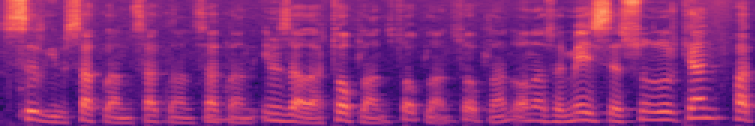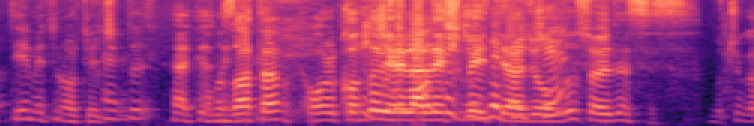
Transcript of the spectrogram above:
Sır gibi saklandı, saklandı, saklandı. İmzalar toplandı, toplandı, toplandı. Ondan sonra meclise sunulurken pat diye metin ortaya çıktı. Herkes Ama metin- zaten o konuda bir 2018'de helalleşme ihtiyacı peki- olduğunu söylediniz siz. Bu çünkü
